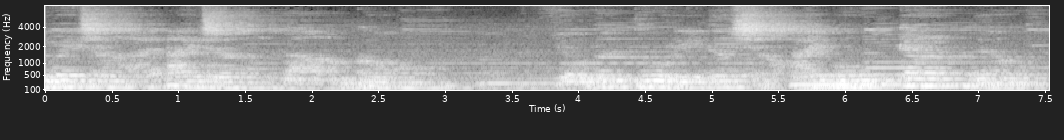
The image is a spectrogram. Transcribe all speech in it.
为小孩爱着老公，有人肚里的小孩不敢留，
